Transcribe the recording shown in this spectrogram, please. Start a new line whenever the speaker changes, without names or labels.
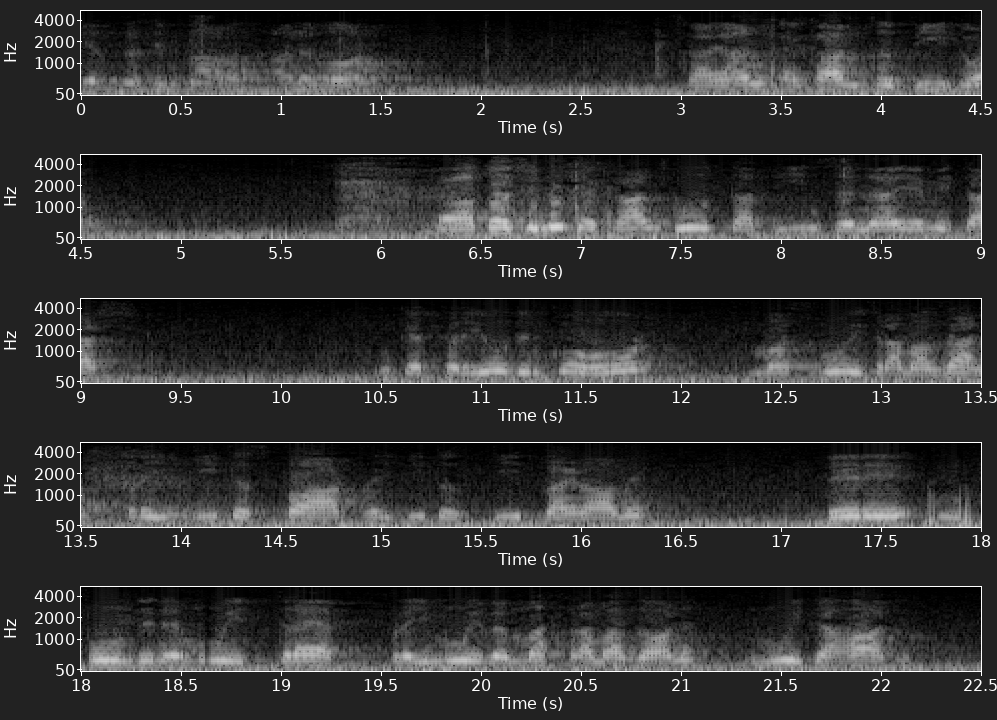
Gjithë besimtarët anemanë ka janë e kanë të ditur e ato që nuk e kanë duhet ta dinë se ne jemi tash në këtë periodin kohor mas mujit Ramazan prej ditës parë, prej ditës ditë bajramit deri në fundin e mujit tretë prej mujve mas Ramazanit mujt e haxhit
